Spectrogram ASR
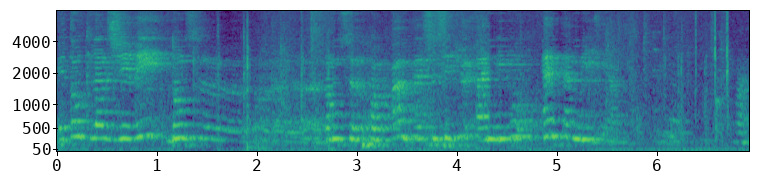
Et donc l'Algérie, dans ce, euh, dans ce programme, elle se situe à un niveau intermédiaire. Voilà.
